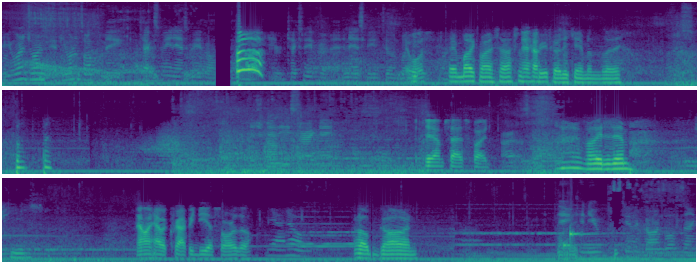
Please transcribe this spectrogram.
if you want to join if you want to talk to me, text me and ask me if I'm Ah! or text me if, and ask me to invite It was? to a party. Hey, Mike, my Assassin's Yeah. Creed hoodie came in today. Boom, boom. Did you do the Easter egg name? Yeah, I'm satisfied. Alright, let's go. I invited him. Jeez. Now I have a crappy DSR though. Yeah, I know. Oh god. Nate, can you do the gondola thing?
